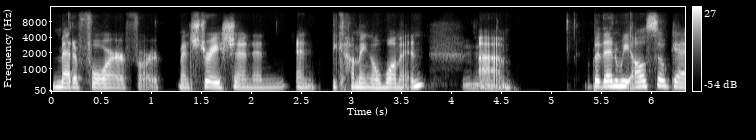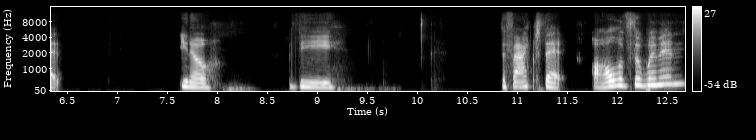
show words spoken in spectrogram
metaphor for menstruation and and becoming a woman. Mhm. Um, but then we also get, you know, the the fact that all of the women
